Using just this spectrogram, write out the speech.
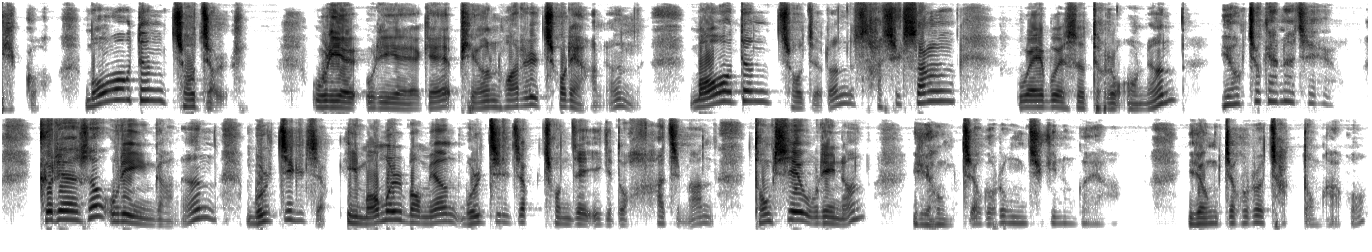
있고 모든 조절 우리의 우리에게 변화를 초래하는 모든 조절은 사실상 외부에서 들어오는 영적 에너지예요. 그래서 우리 인간은 물질적, 이 몸을 보면 물질적 존재이기도 하지만, 동시에 우리는 영적으로 움직이는 거야. 영적으로 작동하고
